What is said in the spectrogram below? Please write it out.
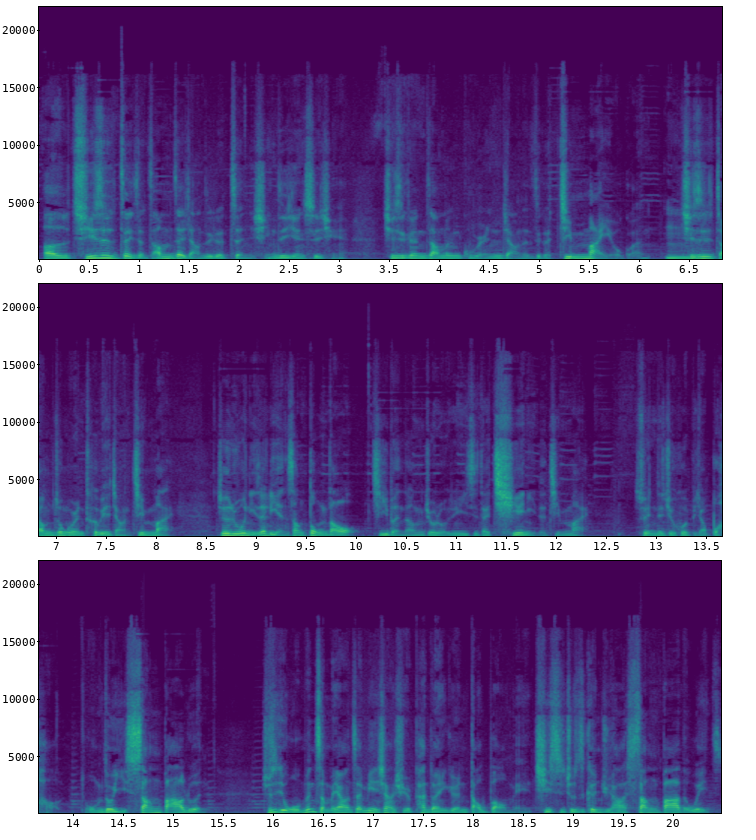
呃，其实在讲咱们在讲这个整形这件事情，其实跟咱们古人讲的这个经脉有关。嗯其实咱们中国人特别讲经脉，就是如果你在脸上动刀，基本上就容易是在切你的经脉，所以那就会比较不好。我们都以伤疤论，就是我们怎么样在面相学判断一个人倒不倒霉，其实就是根据他伤疤的位置，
